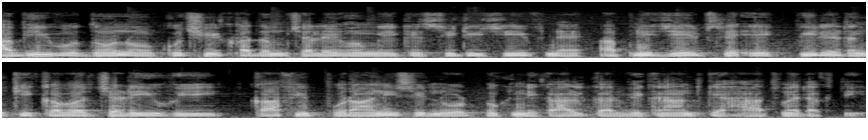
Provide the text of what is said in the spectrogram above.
अभी वो दोनों कुछ ही कदम चले होंगे कि सिटी चीफ ने अपनी जेब से एक पीले रंग की कवर चढ़ी हुई काफ़ी पुरानी सी नोटबुक निकालकर विक्रांत के हाथ में रख दी।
